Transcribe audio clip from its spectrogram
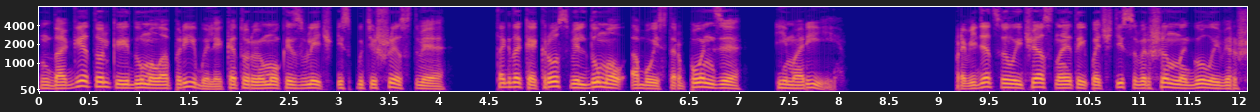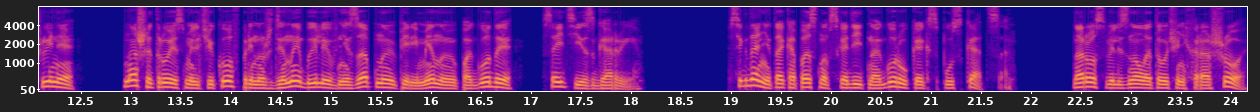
Даге только и думал о прибыли, которую мог извлечь из путешествия, тогда как Росвель думал об Ойстерпонде и Марии. Проведя целый час на этой почти совершенно голой вершине, наши трое смельчаков принуждены были внезапную переменную погоды сойти с горы. Всегда не так опасно всходить на гору, как спускаться. Но Росвель знал это очень хорошо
